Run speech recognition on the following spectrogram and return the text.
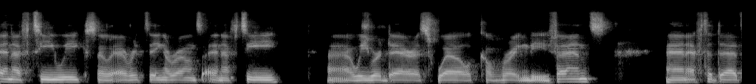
NFT week, so everything around NFT. Uh, we were there as well, covering the events. And after that,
